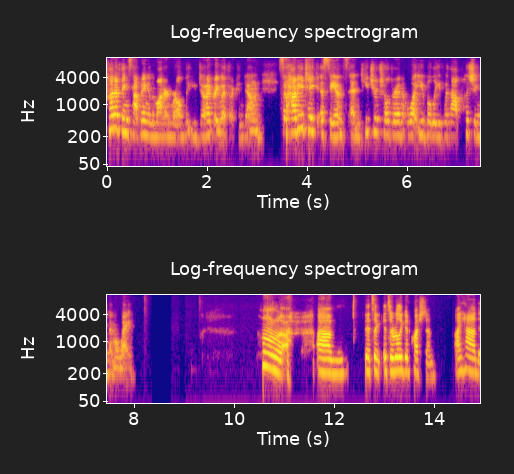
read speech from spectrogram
ton of things happening in the modern world that you don't agree with or condone. So, how do you take a stance and teach your children what you believe without pushing them away? Um, it's a it's a really good question. I had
